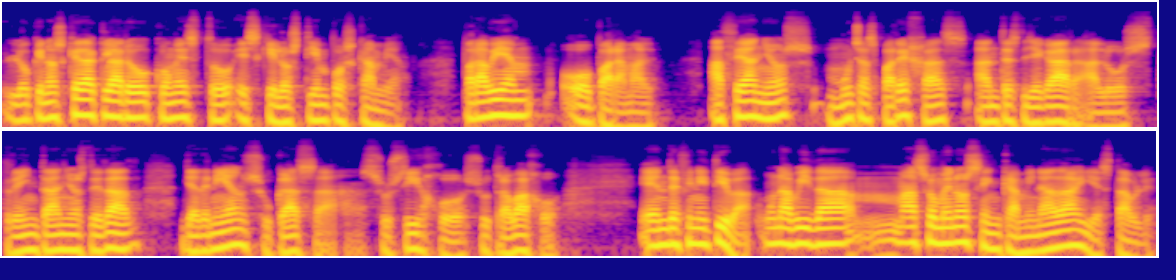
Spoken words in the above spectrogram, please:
Lo que nos queda claro con esto es que los tiempos cambian, para bien o para mal. Hace años, muchas parejas, antes de llegar a los 30 años de edad, ya tenían su casa, sus hijos, su trabajo. En definitiva, una vida más o menos encaminada y estable.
